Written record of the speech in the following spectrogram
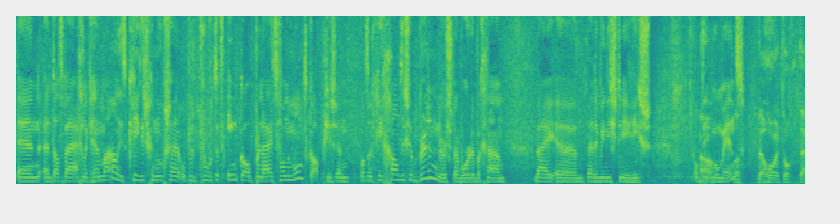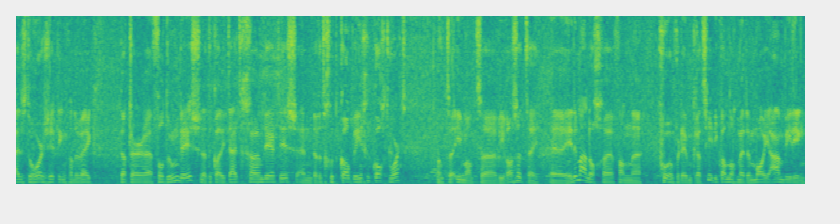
En, en, dat wij eigenlijk helemaal niet kritisch genoeg zijn op het, bijvoorbeeld het inkoopbeleid van de mondkapjes. En wat een gigantische blunders daar worden begaan bij, bij de ministeries op oh, dit moment. We horen toch tijdens de hoorzitting van de week dat er voldoende is, dat de kwaliteit gegarandeerd is en dat het goedkoop ingekocht wordt. Want uh, iemand, uh, wie was het? Uh, Hiddema nog van Forum voor Democratie, die kwam nog met een mooie aanbieding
